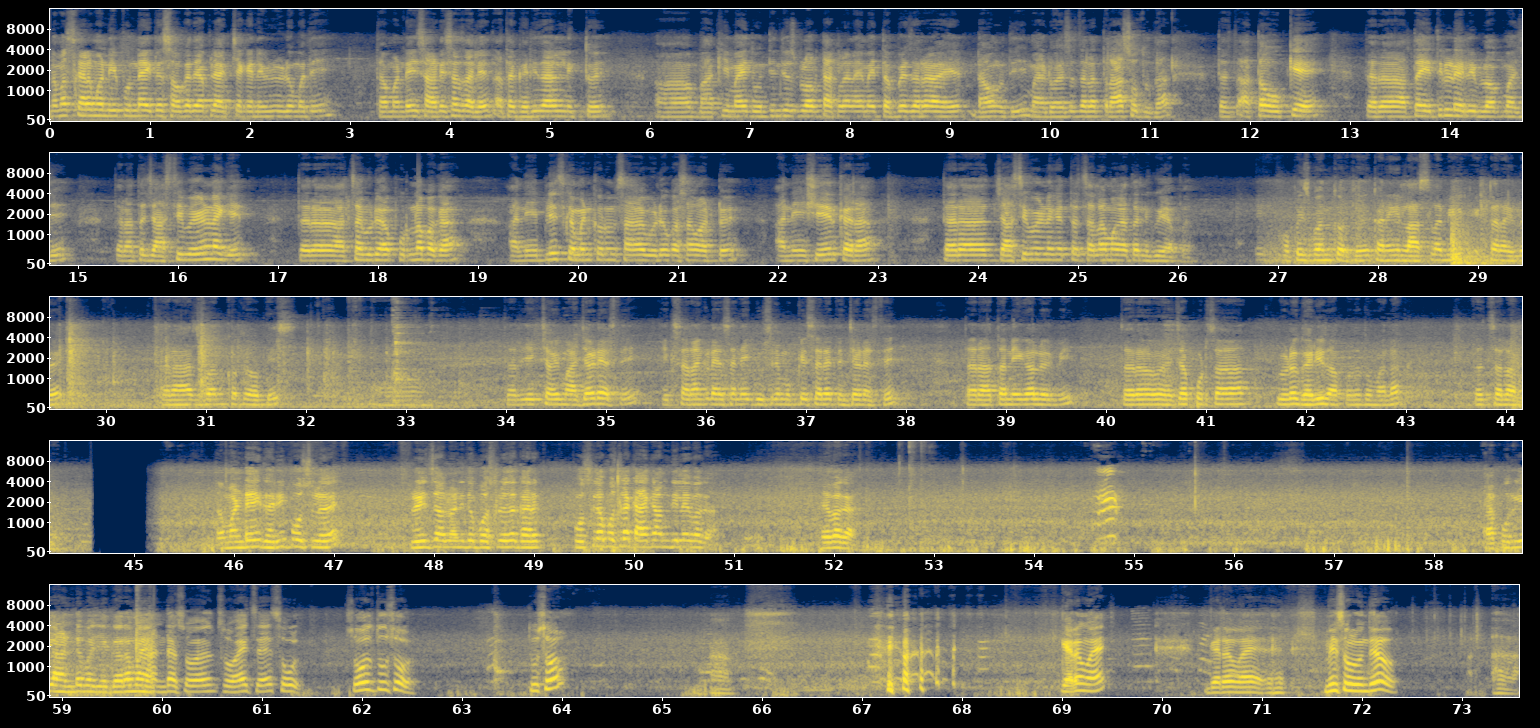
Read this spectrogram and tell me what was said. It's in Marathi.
नमस्कार मंडळी पुन्हा एकदा स्वागत आहे आपल्या आजच्या काही नवीन व्हिडिओमध्ये. तर मंडळी साडेसहा झाले आहेत आता घरी जायला निघतो आहे बाकी माझी दोन तीन दिवस ब्लॉग टाकला नाही माझी तब्येत जरा डाऊन होती माझ्या डोळ्याचा जरा त्रास होत होता. तर आता ओके आहे. तर आता येतील डेली ब्लॉग माझे. तर आता जास्ती वेळ नाही घेत. तर आजचा व्हिडिओ हा पूर्ण बघा. आणि प्लीज कमेंट करून सांगा व्हिडिओ कसा वाटतो आहे आणि शेअर करा. तर जास्ती वेळ नाही घेत तर चला मग आता निघूया आपण. ऑफिस बंद करतो आहे कारण की लास्टला मी एकटा राहिलो आहे तर आज बंद करतो ऑफिस तर एक चावी माझ्याकडे असते एक सरांकडे असते आणि एक दुसरे मुख्य सर आहे त्यांच्याकडे असते. तर आता निघालो आहे मी. तर ह्याच्या पुढचा व्हिडिओ घरी दाखवतो तुम्हाला. तर चला. तर मंडळी घरी पोचलो आहे फ्रेश झालो आणि तो बसलो तर घर पोचल्या पोचल्या काय काम दिलं आहे बघा. हे बघा. या पोरीला अंड पाहिजे गरम आहे. अंडा सो सोहायचं आहे सोळ सोल तू सोळ. तू सोळ? हां. गरम आहे? गरम आहे. मी सोडून देऊ? हां.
